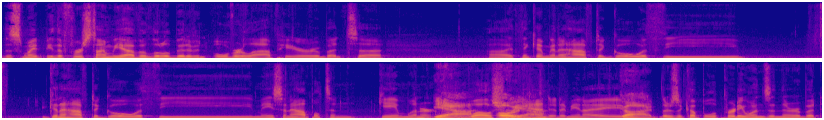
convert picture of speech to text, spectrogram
this might be the first time we have a little bit of an overlap here, but uh, I think I'm going to have to go with the gonna have to go with the Mason Appleton game winner. Yeah, while shorthanded. Oh, yeah. I mean, I God, there's a couple of pretty ones in there, but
